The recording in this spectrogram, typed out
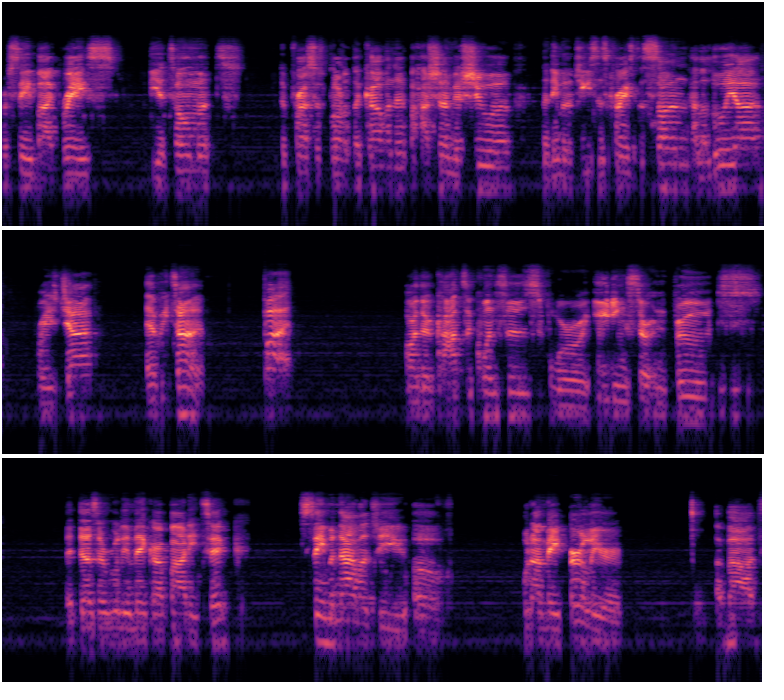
We're saved by grace, the atonement, the precious blood of the covenant, by Hashem Yeshua, the name of Jesus Christ the Son. Hallelujah. Praise Jah. Every time. But are there consequences for eating certain foods that doesn't really make our body tick? Same analogy of what I made earlier about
